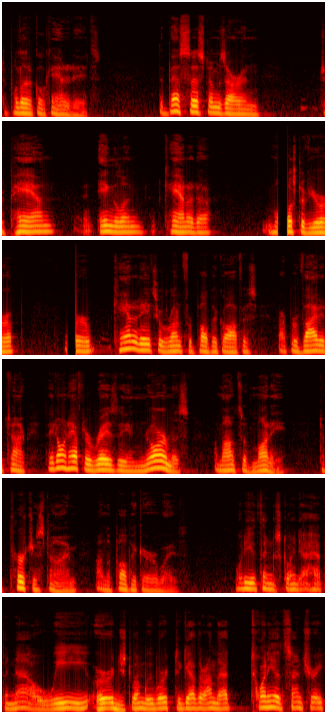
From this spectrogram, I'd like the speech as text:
to political candidates. The best systems are in Japan, in England, Canada, most of Europe, where candidates who run for public office are provided time. They don't have to raise the enormous amounts of money to purchase time on the public airwaves. What do you think is going to happen now? We urged when we worked together on that 20th century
